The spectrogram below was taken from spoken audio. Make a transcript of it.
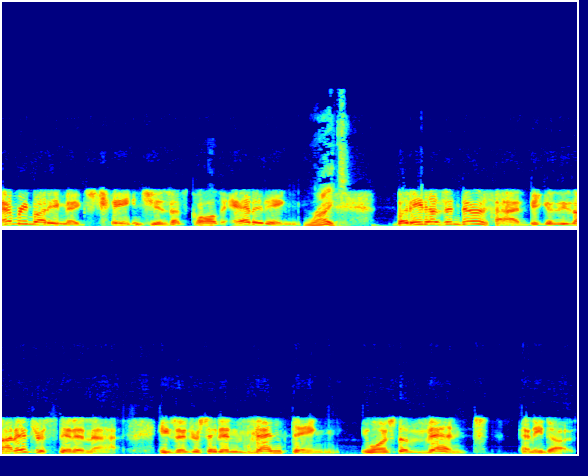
Everybody makes changes. That's called editing. Right. But he doesn't do that because he's not interested in that. He's interested in venting. He wants to vent, and he does.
